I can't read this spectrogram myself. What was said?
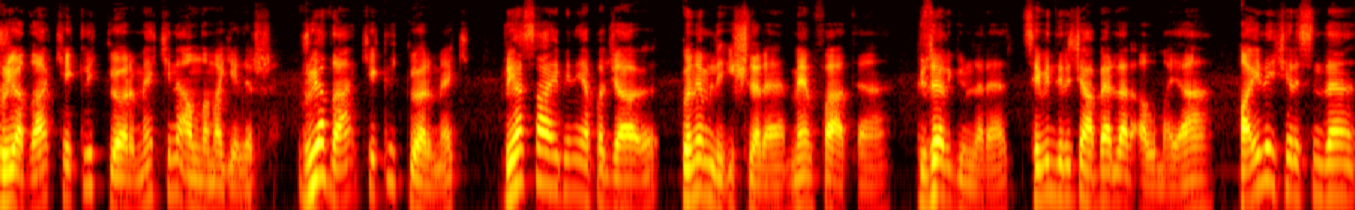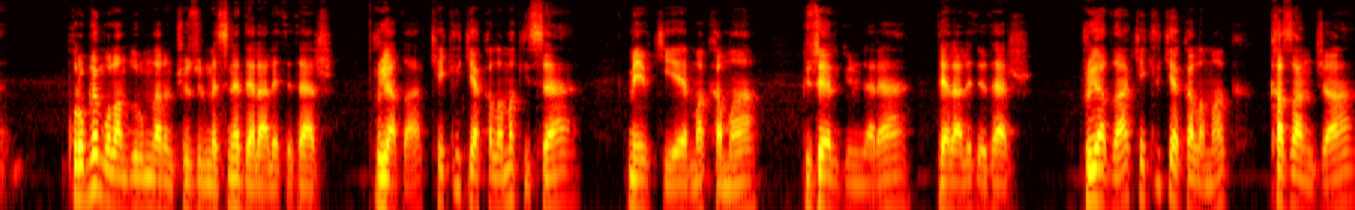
Rüyada keklik görmek ne anlama gelir? Rüyada keklik görmek, rüya sahibinin yapacağı önemli işlere, menfaate, güzel günlere, sevindirici haberler almaya, aile içerisinde problem olan durumların çözülmesine delalet eder. Rüyada keklik yakalamak ise mevkiye, makama, güzel günlere delalet eder. Rüyada keklik yakalamak kazanca,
